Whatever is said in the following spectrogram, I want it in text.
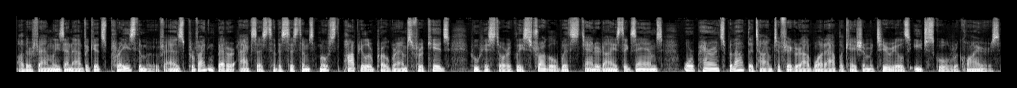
other families and advocates praise the move as providing better access to the system's most popular programs for kids who historically struggle with standardized exams or parents without the time to figure out what application materials each school requires.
